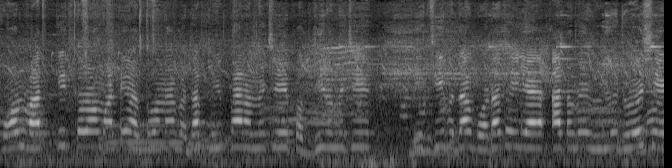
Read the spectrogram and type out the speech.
ફોન વાતચીત કરવા માટે હતો અને બધા ફ્રી ફાયર રમે છે પબજી રમે છે તેથી બધા ગોડા થઈ ગયા. આ તમે વીડિયો જોયો છે?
